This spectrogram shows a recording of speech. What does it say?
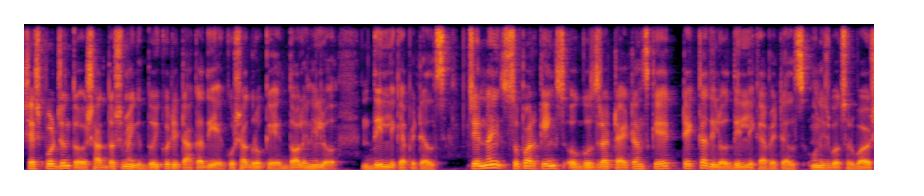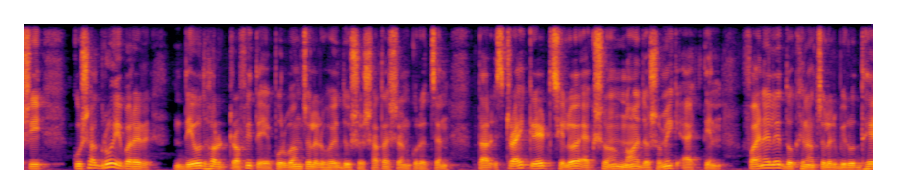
শেষ পর্যন্ত সাত দশমিক দুই কোটি টাকা দিয়ে কুশাগ্রকে দলে নিল Delhi Capitals. Chennai Super Kings ও গুজরাট টাইটান্সকে টেক্কা দিল দিল্লি ক্যাপিটালস। উনিশ বছর বয়সী কুশাগ্র এবারের দেওধর ট্রফিতে পূর্বাঞ্চলের হয়ে দুশো সাতাশ রান করেছেন। তার স্ট্রাইক রেট ছিল একশো নয় দশমিক এক তিন। ফাইনালে দক্ষিণাঞ্চলের বিরুদ্ধে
